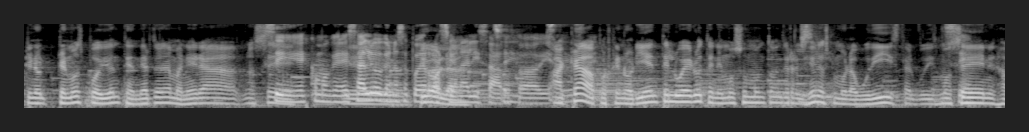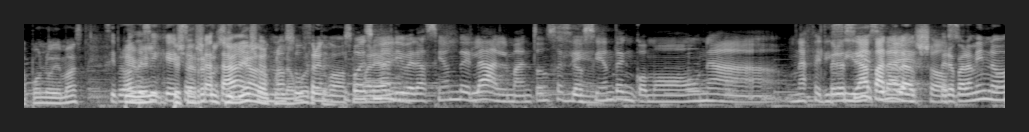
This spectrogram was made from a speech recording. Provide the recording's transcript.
que no, que hemos podido entender de una manera, no sé. sí, es como que es eh, algo que no se puede piola. racionalizar Sí. todavía. Acá, porque en Oriente luego tenemos un montón de religiones Sí. como la budista, el budismo Sí. zen, en Japón lo demás. Sí, pero vos decís que se ha ellos ya está, reconciliado ellos no sufren se Pues es una liberación del alma, entonces lo sienten como una, una Pero felicidad siendo para la- ellos. Pero para mí no,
